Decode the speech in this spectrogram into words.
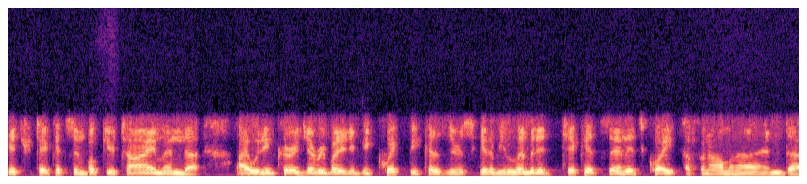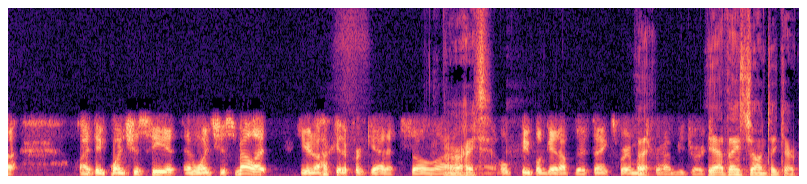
get your tickets and book your time. And uh, I would encourage everybody to be quick because there's going to be limited tickets, and it's quite a phenomena. And uh, I think once you see it and once you smell it, you're not going to forget it. So, uh, All right. I hope people get up there. Thanks very much for having me, George. Yeah, thanks, John. Take care.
